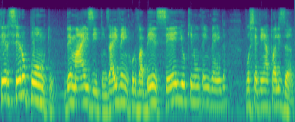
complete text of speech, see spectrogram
Terceiro ponto, demais itens. Aí vem curva B, C e o que não tem venda, você vem atualizando.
